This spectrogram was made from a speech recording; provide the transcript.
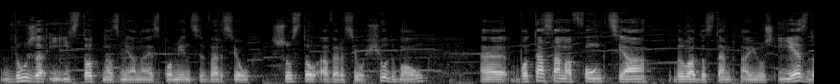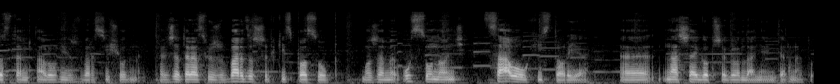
duża i istotna zmiana jest pomiędzy wersją szóstą a wersją siódmą, e, bo ta sama funkcja była dostępna już i jest dostępna również w wersji siódmej. Także teraz już w bardzo szybki sposób możemy usunąć całą historię e, naszego przeglądania internetu.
